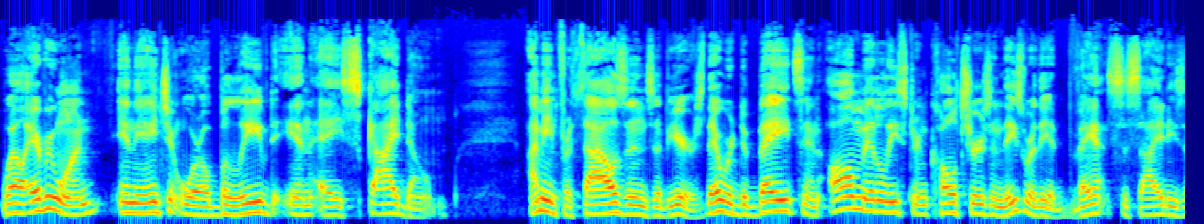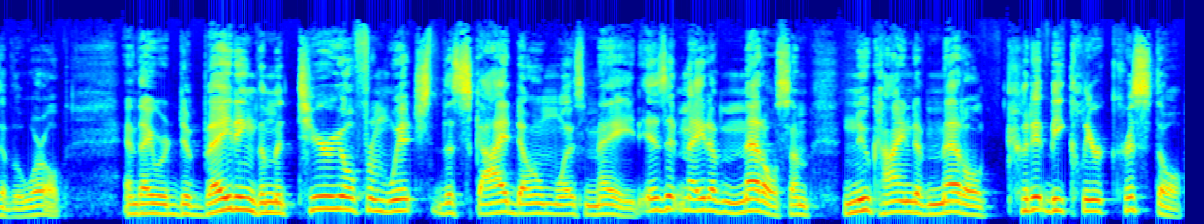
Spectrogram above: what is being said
Well, everyone in the ancient world believed in a sky dome. I mean, for thousands of years. There were debates in all Middle Eastern cultures, and these were the advanced societies of the world. And they were debating the material from which the sky dome was made. Is it made of metal, some new kind of metal? Could it be clear crystal?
